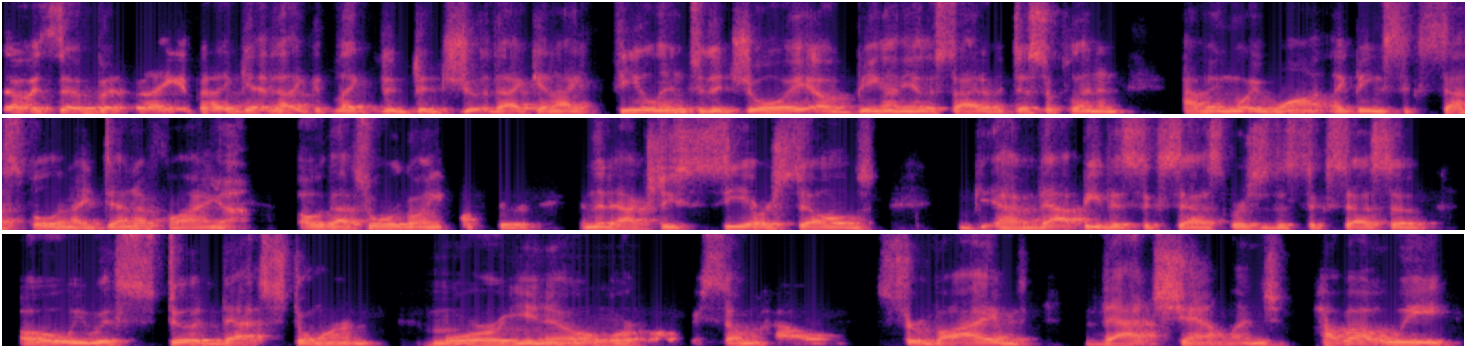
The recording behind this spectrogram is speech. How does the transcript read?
So it's a, but but I but I get like like the the like and I feel into the joy of being on the other side of a discipline and having what we want, like being successful and identifying. Yeah. Oh, that's what we're going after, and then actually see ourselves have that be the success versus the success of oh we withstood that storm. Or you know or, or, we somehow survived that challenge how about we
